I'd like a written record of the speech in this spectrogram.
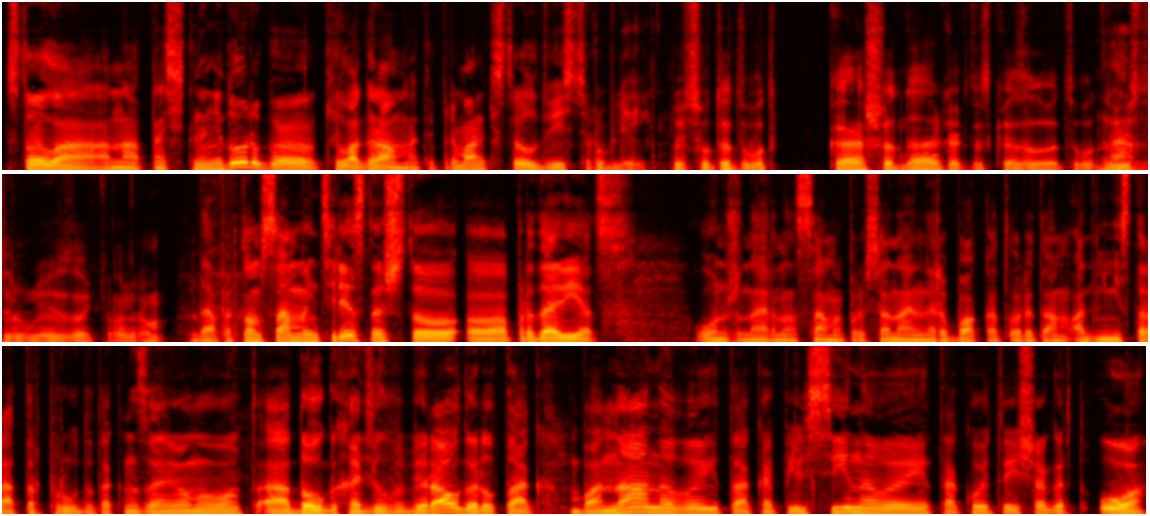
Стоила она относительно недорого, килограмм этой приманки стоил 200 рублей. То есть вот это вот каша, да, как ты сказал, это вот 200 да. рублей за килограмм. Да, при том самое интересное, что э, продавец он же, наверное, самый профессиональный рыбак, который там администратор пруда, так назовем его. А долго ходил, выбирал, говорил, так, банановый, так, апельсиновый, такой-то еще. Говорит, о,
